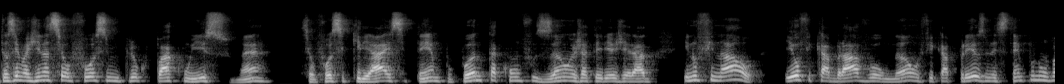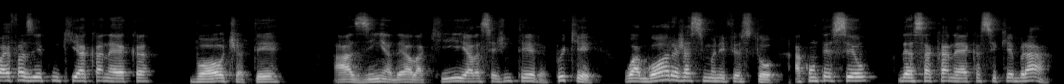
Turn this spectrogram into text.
Então você imagina se eu fosse me preocupar com isso, né? Se eu fosse criar esse tempo, quanta confusão eu já teria gerado. E no final, eu ficar bravo ou não, ficar preso nesse tempo, não vai fazer com que a caneca volte a ter a asinha dela aqui e ela seja inteira. Por quê? O agora já se manifestou. Aconteceu dessa caneca se quebrar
